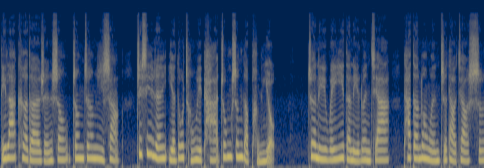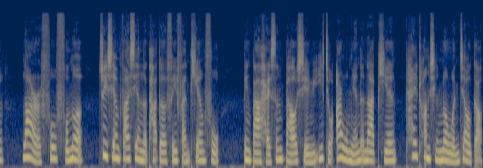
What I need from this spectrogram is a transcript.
狄拉克的人生蒸蒸日上，这些人也都成为他终生的朋友。这里唯一的理论家，他的论文指导教师拉尔夫·弗勒，最先发现了他的非凡天赋，并把海森堡写于1925年的那篇开创性论文校稿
